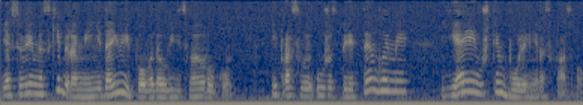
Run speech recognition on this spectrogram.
Я все время с киберами и не даю ей повода увидеть мою руку – и про свой ужас перед тенглами я ей уж тем более не рассказывал.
